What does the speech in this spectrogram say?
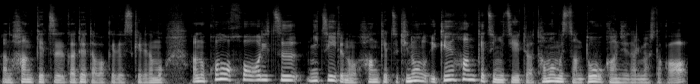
あの判決が出たわけですけれども、あのこの法律についての判決、昨日の違憲判決については玉虫さんどうお感じになりましたか？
